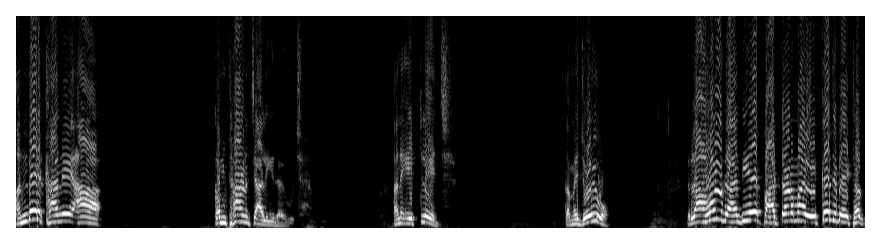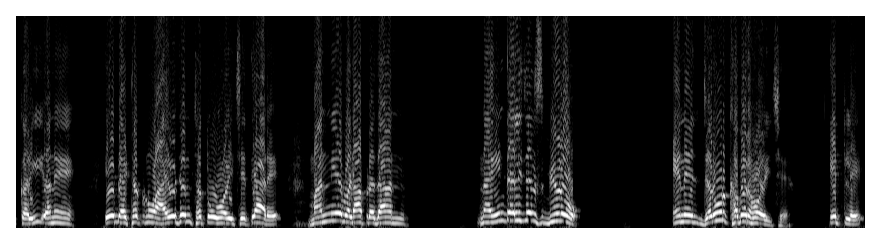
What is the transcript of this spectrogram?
અંદર ખાને આ કમઠાણ ચાલી રહ્યું છે. અને એટલે જ તમે જોયું રાહુલ ગાંધીએ પાટણમાં એક જ બેઠક કરી અને એ બેઠકનું આયોજન થતું હોય છે ત્યારે માન્ય વડાપ્રધાન ના ઇન્ટેલિજન્સ બ્યુરો એને જરૂર ખબર હોય છે. એટલે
